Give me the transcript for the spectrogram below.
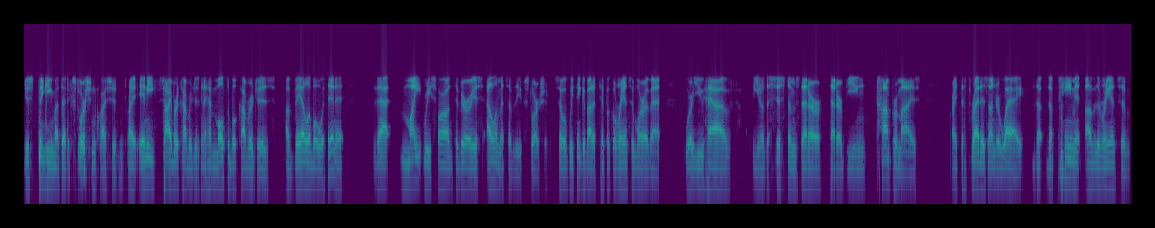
just thinking about that extortion question, right? Any cyber coverage is going to have multiple coverages available within it that might respond to various elements of the extortion. So if we think about a typical ransomware event where you have, you know, the systems that are that are being compromised, right? The threat is underway. The the payment of the ransom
